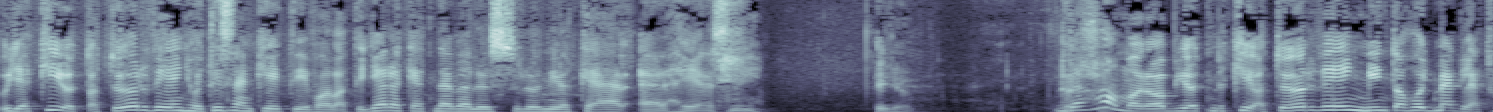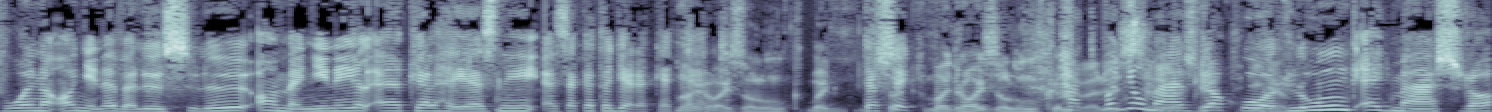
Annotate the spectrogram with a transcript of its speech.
ugye kijött a törvény, hogy 12 év alatti gyereket nevelőszülőnél kell elhelyezni. Igen. De Tessék. hamarabb jött ki a törvény, mint ahogy meg lett volna annyi nevelőszülő, amennyinél el kell helyezni ezeket a gyerekeket. Majd rajzolunk, majd, Tessék? majd rajzolunk Hát vagy nyomást Igen. gyakorlunk egymásra,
